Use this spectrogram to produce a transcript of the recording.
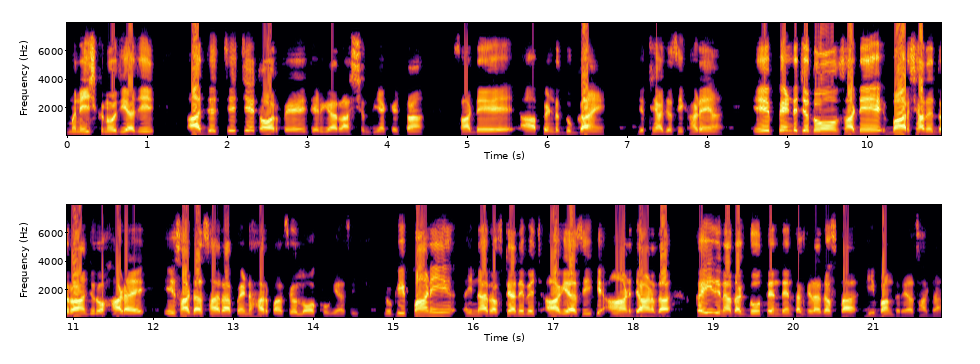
ਮਨੀਸ਼ ਕਨੋਜੀਆ ਜੀ ਅੱਜ ਚੇਚੇ ਤੌਰ ਤੇ ਜਿਹੜੀਆਂ ਰਾਸ਼ਨ ਦੀਆਂ ਕਿੱਟਾਂ ਸਾਡੇ ਆ ਪਿੰਡ ਦੁੱਗਾ ਹੈ ਜਿੱਥੇ ਅੱਜ ਅਸੀਂ ਖੜੇ ਆ। ਇਹ ਪਿੰਡ ਜਦੋਂ ਸਾਡੇ ਬਾਰਿਸ਼ਾਂ ਦੇ ਦੌਰਾਨ ਜਦੋਂ ਹੜ੍ਹ ਆਏ, ਇਹ ਸਾਡਾ ਸਾਰਾ ਪਿੰਡ ਹਰ ਪਾਸਿਓਂ ਲੋਕ ਹੋ ਗਿਆ ਸੀ। ਕਿਉਂਕਿ ਪਾਣੀ ਇੰਨਾ ਰਸਤਿਆਂ ਦੇ ਵਿੱਚ ਆ ਗਿਆ ਸੀ ਕਿ ਆਣ ਜਾਣ ਦਾ ਕਈ ਦਿਨਾਂ ਤੱਕ, ਦੋ ਤਿੰਨ ਦਿਨ ਤੱਕ ਜਿਹੜਾ ਰਸਤਾ ਹੀ ਬੰਦ ਰਿਹਾ ਸਾਡਾ।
